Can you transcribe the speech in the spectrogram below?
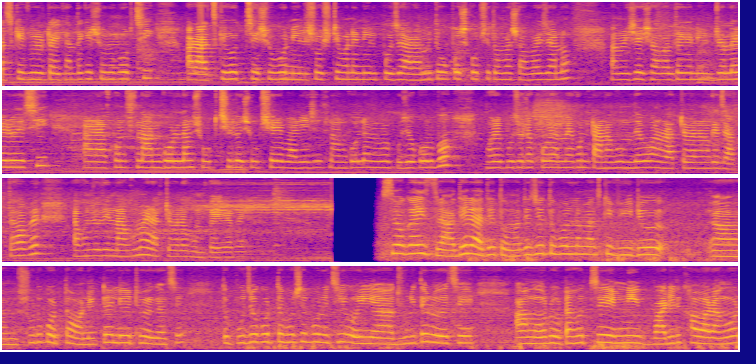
আজকের ভিডিওটা এখান থেকে শুরু করছি। আর আজকে হচ্ছে শুভ নীল ষষ্ঠী মানে নীল পূজা। আর আমি তো উপোস করছি, তোমরা সবাই জানো। আমি সেই সকাল থেকে নির্জলায় রয়েছি। আর এখন স্নান করলাম শ্যুট ছিল শ্যুট সেরে বাড়ি এসে স্নান করলাম, এবার পুজো করব। ঘরে পুজোটা করে আমি এখন টানা ঘুম দেবো, কারণ রাত্রেবেলা আমাকে জাগতে হবে। এখন যদি না ঘুমায়, রাত্রেবেলা ঘুম পেয়ে যাবে। So guys Radhe Radhe. তোমাদের যেহেতু বললাম আজকে ভিডিও শুরু করতে অনেকটাই লেট হয়ে গেছে। তো পুজো করতে বসে পড়েছি, ওই ঝুড়িতে রয়েছে আঙুর, ওটা হচ্ছে এমনি বাড়ির খাওয়ার আঙর,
